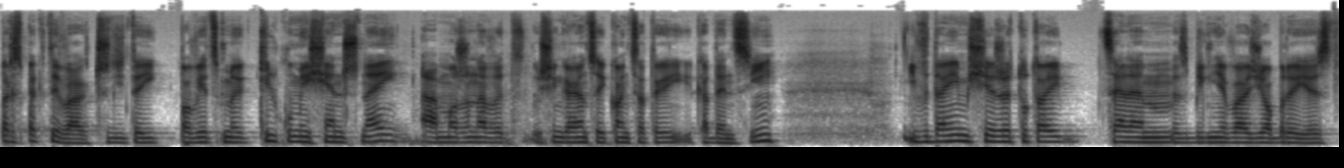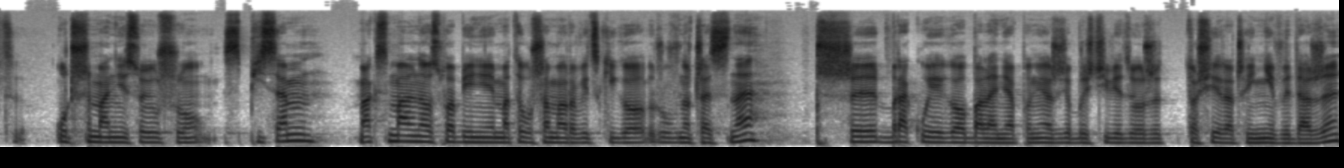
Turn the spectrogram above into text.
perspektywach, czyli tej powiedzmy kilkumiesięcznej, a może nawet sięgającej końca tej kadencji. I wydaje mi się, że tutaj celem Zbigniewa Ziobry jest utrzymanie sojuszu z PiSem, maksymalne osłabienie Mateusza Morawieckiego równoczesne, przy braku jego obalenia, ponieważ ziobryści wiedzą, że to się raczej nie wydarzy,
